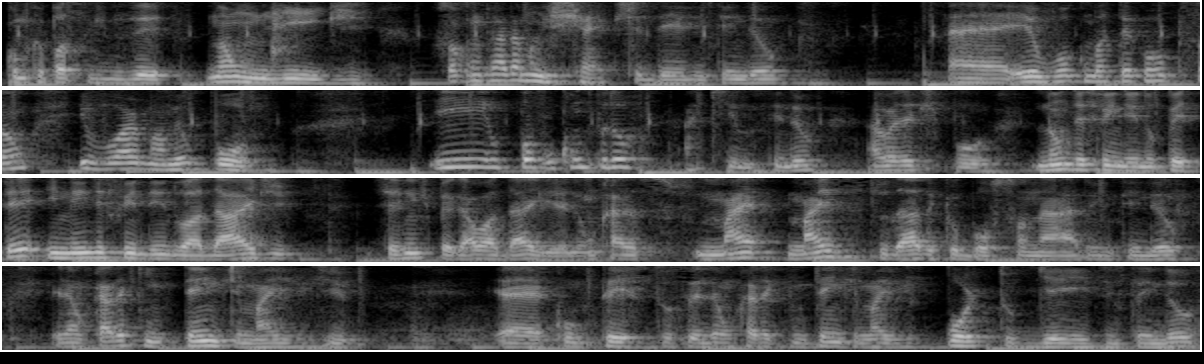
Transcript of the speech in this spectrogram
Como que eu posso dizer? Não um lead. Só compraram a manchete dele, entendeu? É, eu vou combater a corrupção e vou armar meu povo. E o povo comprou aquilo, entendeu? Agora, tipo, não defendendo o PT e nem defendendo o Haddad se a gente pegar o Haddad, ele é um cara mais, mais estudado que o Bolsonaro, entendeu? Ele é um cara que entende mais de é, contextos, ele é um cara que entende mais de português, entendeu?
